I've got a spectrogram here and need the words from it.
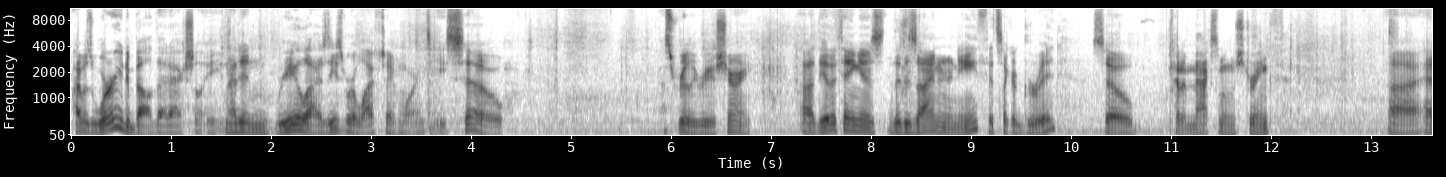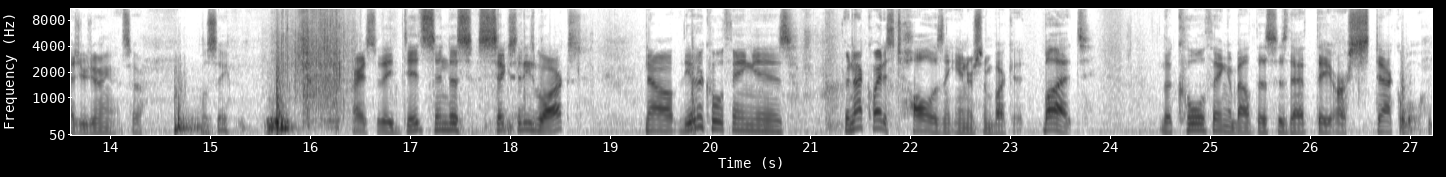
I was worried about that actually, and I didn't realize these were lifetime warranties. So that's really reassuring. Uh, the other thing is the design underneath. It's like a grid, so kind of maximum strength uh, as you're doing it. So we'll see. All right, so they did send us six of these blocks. Now, the other cool thing is they're not quite as tall as the Anderson bucket, but the cool thing about this is that they are stackable.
